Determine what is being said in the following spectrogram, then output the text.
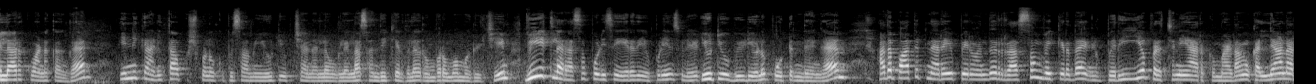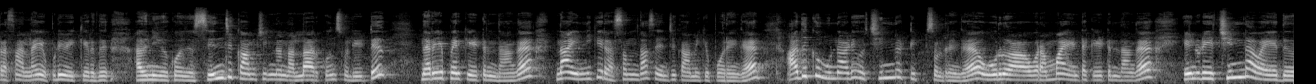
எல்லாருக்கும் வணக்கங்க. இன்னைக்கு அனிதா புஷ்பன குப்புசாமி யூடியூப் சேனல்ல உங்களை எல்லாம் சந்திக்கிறதுல ரொம்ப ரொம்ப மகிழ்ச்சி. வீட்டில் ரசப்பொடி செய்யறது எப்படின்னு சொல்லி யூடியூப் வீடியோல போட்டிருந்தேங்க. அதை பார்த்துட்டு நிறைய பேர் வந்து ரசம் வைக்கிறதா எங்களுக்கு பெரிய பிரச்சனையா இருக்கு மேடம் கல்யாண ரசம் எல்லாம் எப்படி வைக்கிறது? அது நீங்க கொஞ்சம் செஞ்சு காமிச்சிங்கன்னா நல்லா இருக்கும்னு சொல்லிட்டு நிறைய பேர் கேட்டிருந்தாங்க. நான் இன்னைக்கு ரசம் தான் செஞ்சு காமிக்க போறேங்க. அதுக்கு முன்னாடி ஒரு சின்ன டிப் சொல்றேங்க. ஒரு ஒரு அம்மா என்கிட்ட கேட்டிருந்தாங்க. என்னுடைய சின்ன வயது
